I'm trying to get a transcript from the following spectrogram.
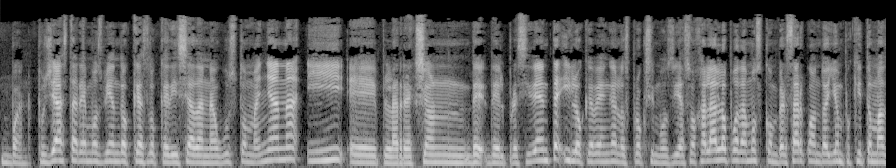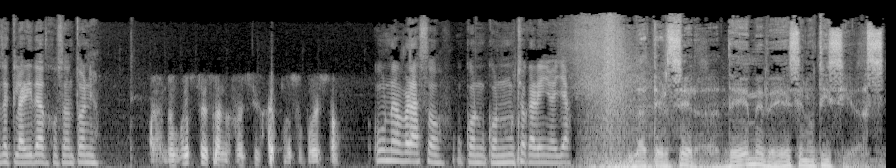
Bueno, pues ya estaremos viendo qué es lo que dice Adán Augusto mañana y eh, la reacción del presidente y lo que venga en los próximos días. Ojalá lo podamos conversar cuando haya un poquito más de claridad, José Antonio. Cuando guste, San Francisco, por supuesto. Un abrazo con, con mucho cariño allá. La tercera de MBS Noticias.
